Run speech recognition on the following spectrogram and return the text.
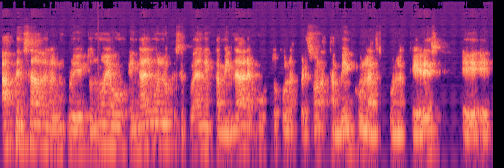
¿Has pensado en algún proyecto nuevo, en algo en lo que se puedan encaminar justo con las personas también con las, con las que eres eh,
